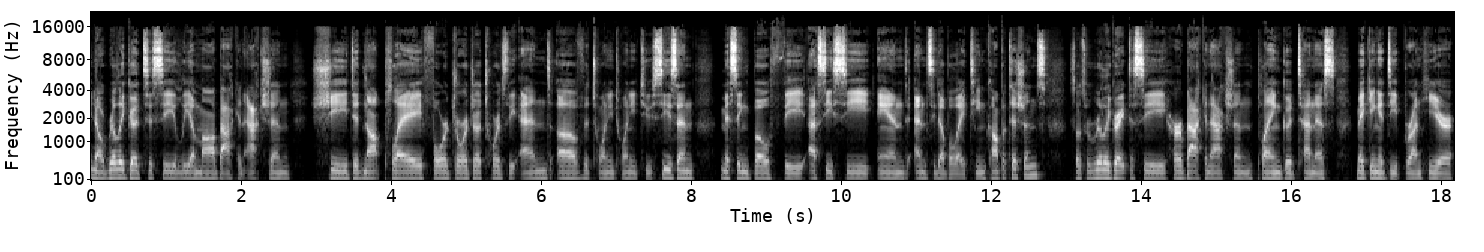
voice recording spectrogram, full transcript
you know, really good to see Lea Ma back in action. She did not play for Georgia towards the end of the 2022 season, missing both the SEC and NCAA team competitions. So it's really great to see her back in action, playing good tennis, making a deep run here,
